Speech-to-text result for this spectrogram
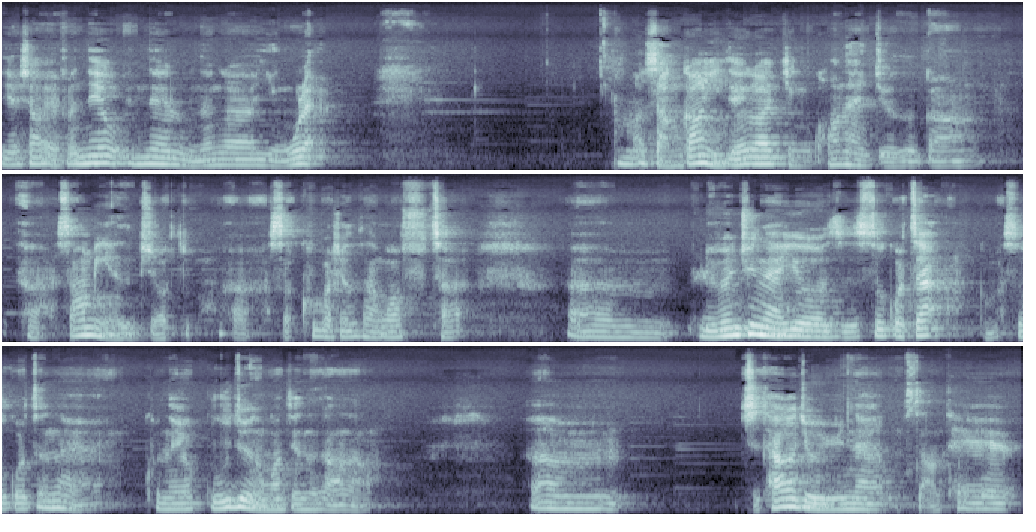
要想办法拿拿鲁能个赢下来。那么上港现在个情况呢，就是讲，呃，伤病还是比较多，呃，石库勿晓得啥辰光复出。嗯，吕文君呢又是手骨折，葛末手骨折呢可能要过一段辰光才能上场。嗯，其他个球员呢状态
